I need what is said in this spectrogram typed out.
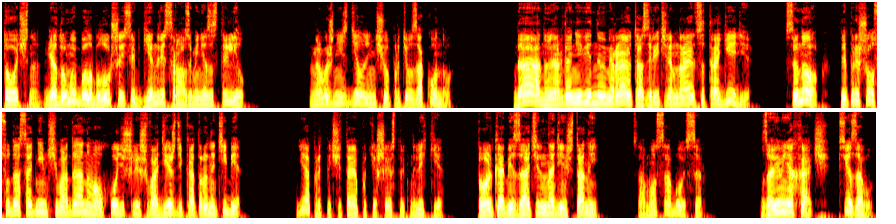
точно. Я думаю, было бы лучше, если бы Генри сразу меня застрелил». «Но вы же не сделали ничего противозаконного. Да, но иногда невинные умирают, а зрителям нравится трагедия. Сынок, ты пришел сюда с одним чемоданом, а уходишь лишь в одежде, которая на тебе. Я предпочитаю путешествовать налегке. Только обязательно надень штаны. Само собой, сэр. Зови меня Хач. Все зовут.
